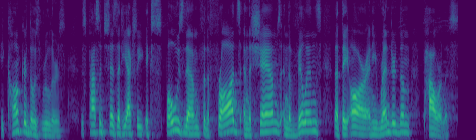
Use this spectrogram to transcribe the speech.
He conquered those rulers this passage says that he actually exposed them for the frauds and the shams and the villains that they are, and he rendered them powerless.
